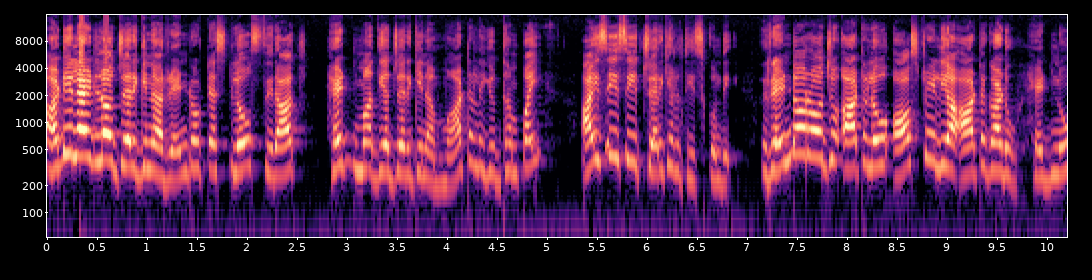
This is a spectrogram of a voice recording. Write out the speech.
అడిలైడ్లో జరిగిన రెండో టెస్ట్లో సిరాజ్ హెడ్ మధ్య జరిగిన మాటల యుద్ధంపై ఐసీసీ చర్యలు తీసుకుంది. రెండో రోజు ఆటలో ఆస్ట్రేలియా ఆటగాడు హెడ్ను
